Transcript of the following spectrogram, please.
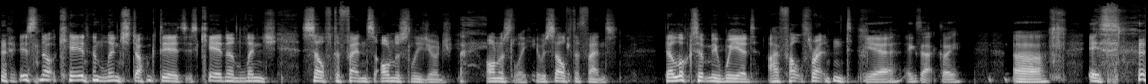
It's not Kane and Lynch dog days. It's Kane and Lynch self defense. Honestly, Judge. Honestly, it was self defense. They looked at me weird. I felt threatened. yeah, exactly. Uh, it's.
